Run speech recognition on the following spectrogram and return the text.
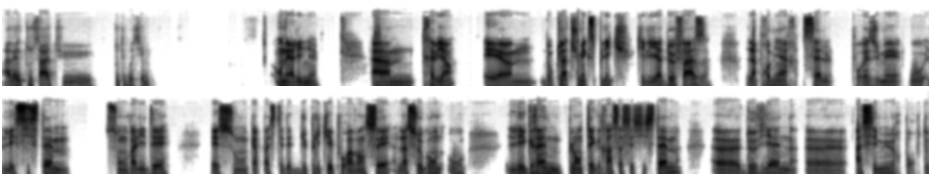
Avec tout ça, tout est possible. On est aligné. très bien. Et euh, donc là, tu m'expliques qu'il y a deux phases. La première, celle, pour résumer, où les systèmes sont validés et sont capacité d'être dupliqués pour avancer. La seconde, où les graines plantées grâce à ces systèmes euh, deviennent euh, assez mûres pour te,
